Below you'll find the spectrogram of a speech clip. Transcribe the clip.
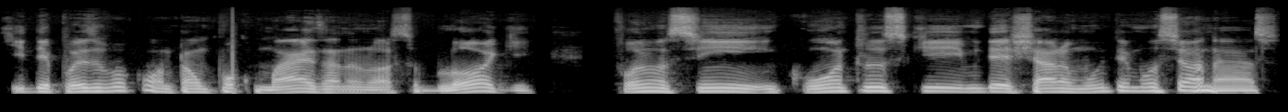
que depois eu vou contar um pouco mais lá no nosso blog, foram assim encontros que me deixaram muito emocionados.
